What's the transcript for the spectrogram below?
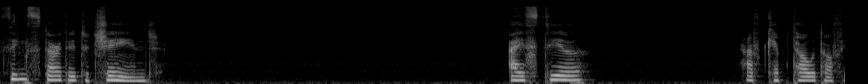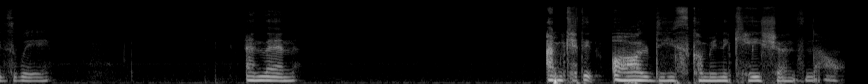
things started to change, I still have kept out of his way. And then I'm getting all these communications now.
